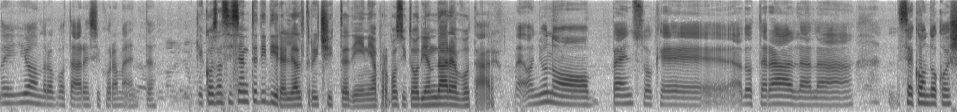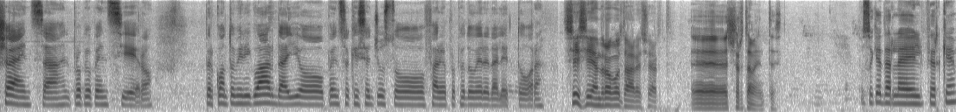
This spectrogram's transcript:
io andrò a votare sicuramente. Che cosa si sente di dire agli altri cittadini a proposito di andare a votare? Beh, ognuno penso che adotterà la, la, secondo coscienza il proprio pensiero. Per quanto mi riguarda io penso che sia giusto fare il proprio dovere da elettore. Sì, sì, andrò a votare, certo. Eh, certamente. Posso chiederle il perché?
